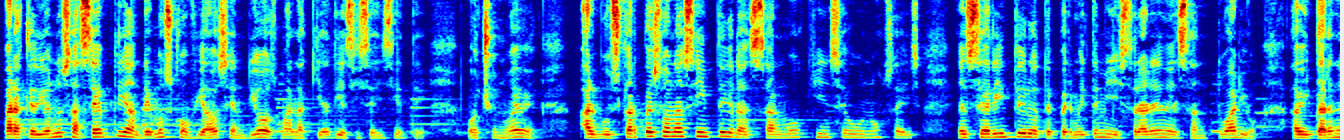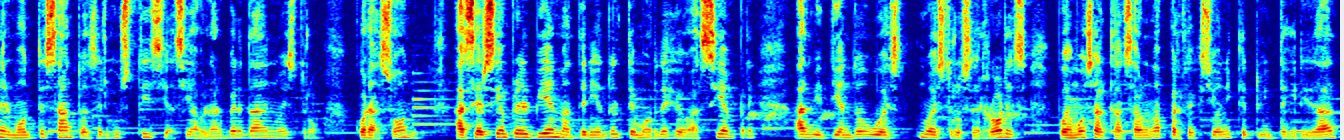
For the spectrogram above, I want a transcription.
para que Dios nos acepte y andemos confiados en Dios, Malaquías 16, 7, 8, 9. Al buscar personas íntegras, Salmo 15, 1, 6, el ser íntegro te permite ministrar en el santuario, habitar en el monte santo, hacer justicias y hablar verdad en nuestro corazón, hacer siempre el bien, manteniendo el temor de Jehová siempre, admitiendo nuestros errores. Podemos alcanzar una perfección y que tu integridad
